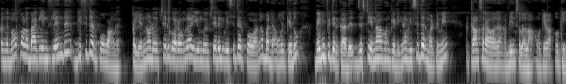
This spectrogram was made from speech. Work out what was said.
இப்போ இந்த நோ ஃபாலோ பேக்லிங்ஸ்லேருந்து விசிட்டர் போவாங்க. இப்போ என்னோட வெப்சைட்டுக்கு வரவங்க இவங்க வெப்சைட்டுக்கு விசிட்டர் போவாங்க பட் அவங்களுக்கு எதுவும் பெனிஃபிட் இருக்காது. ஜஸ்ட் என்ன ஆகும்னு கேட்டிங்கன்னா விசிட்டர் மட்டுமே ட்ரான்ஸ்ஃபர் ஆவாங்க அப்படின்னு சொல்லலாம். ஓகேவா ஓகே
